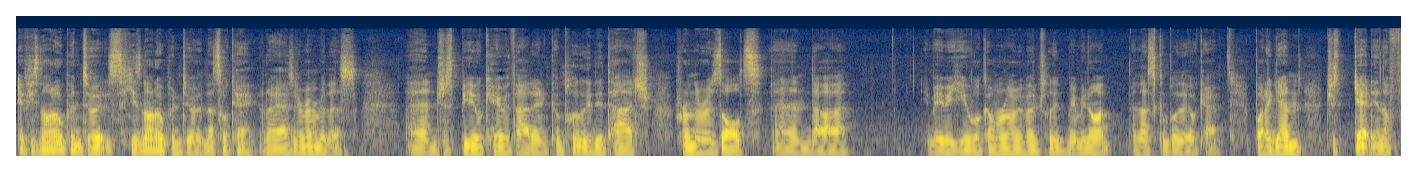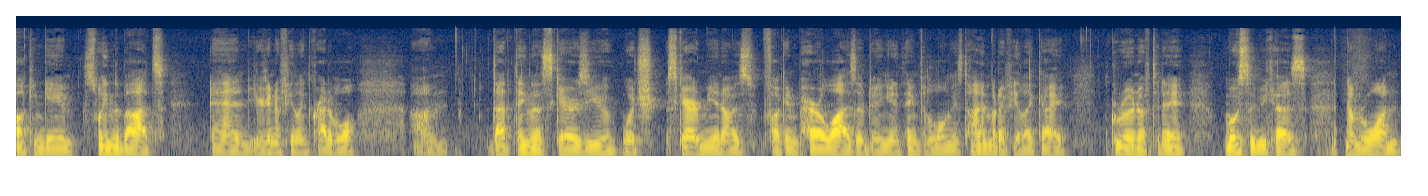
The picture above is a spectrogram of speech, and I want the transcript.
if he's not open to it, he's not open to it, and that's okay. And I had to remember this and just be okay with that and completely detach from the results and uh, maybe he will come around eventually maybe not and that's completely okay but again just get in the fucking game swing the bats and you're gonna feel incredible um, that thing that scares you which scared me and i was fucking paralyzed of doing anything for the longest time but i feel like i grew enough today mostly because number one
